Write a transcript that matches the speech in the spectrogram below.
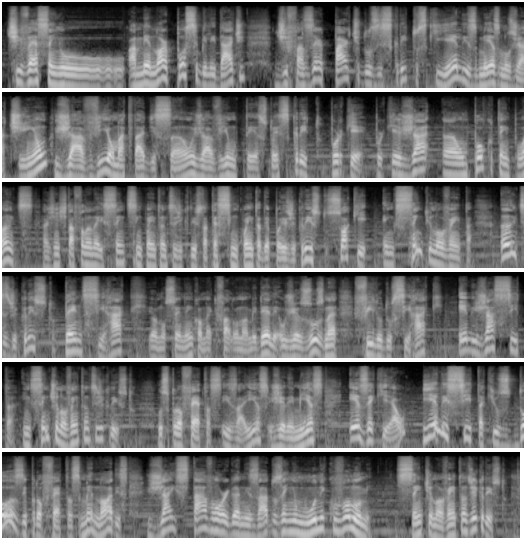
tivessem o, a menor possibilidade de fazer parte dos escritos que eles mesmos já tinham, já havia uma tradição, já havia um texto escrito. Por quê? Porque já uh, um pouco tempo antes, a gente está falando aí 150 antes de Cristo até 50 depois de Cristo, só que em 190 antes de Cristo, Ben Sirach, eu não sei nem como é que fala o nome dele, o Jesus, né, filho do Sirach, ele já cita em 190 a.C. os profetas Isaías, Jeremias, Ezequiel, e ele cita que os doze profetas menores já estavam organizados em um único volume. 190 a.C.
